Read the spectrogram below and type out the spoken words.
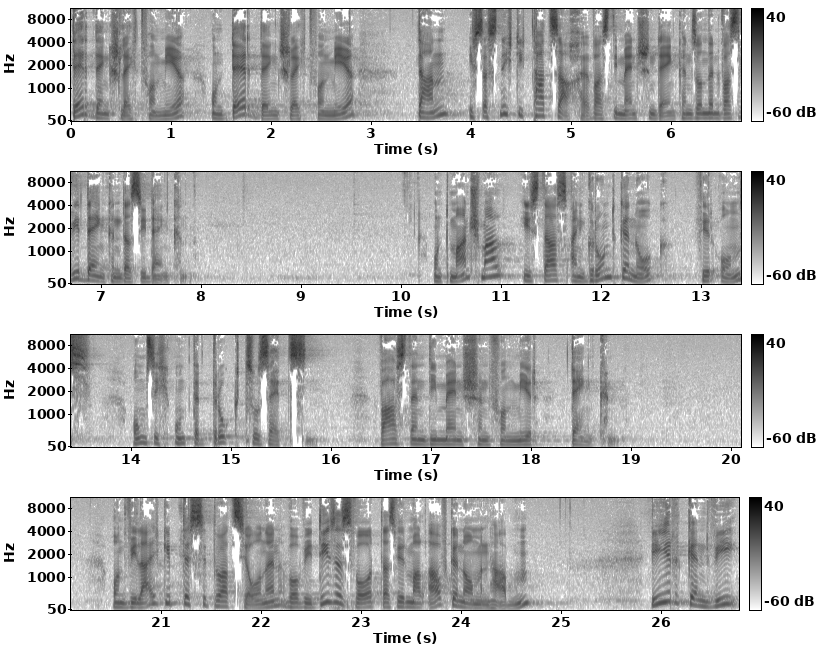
der denkt schlecht von mir und der denkt schlecht von mir, dann ist das nicht die Tatsache, was die Menschen denken, sondern was wir denken, dass sie denken. Und manchmal ist das ein Grund genug für uns, um sich unter Druck zu setzen, was denn die Menschen von mir denken. Und vielleicht gibt es Situationen, wo wir dieses Wort, das wir mal aufgenommen haben, irgendwie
